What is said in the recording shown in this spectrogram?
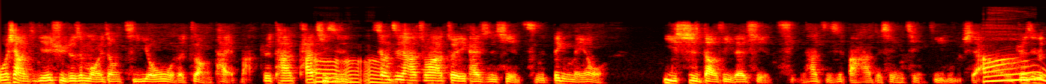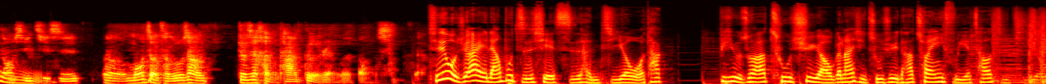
我想，也许就是某一种极有我的状态吧。就是他，他其实甚至他说他最一开始写词，并没有意识到自己在写词，他只是把他的心情记录下。我觉得这个东西其实，呃，某种程度上就是很他个人的东西。其实我觉得艾姨良不止写词很极有我，他，比如说他出去啊，我跟他一起出去，他穿衣服也超级极有我。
